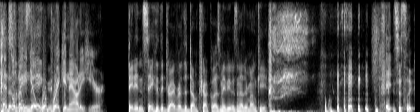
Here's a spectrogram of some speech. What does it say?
Pennsylvania, we're breaking out of here. They didn't say who the driver of the dump truck was. Maybe it was another monkey. it's just like.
